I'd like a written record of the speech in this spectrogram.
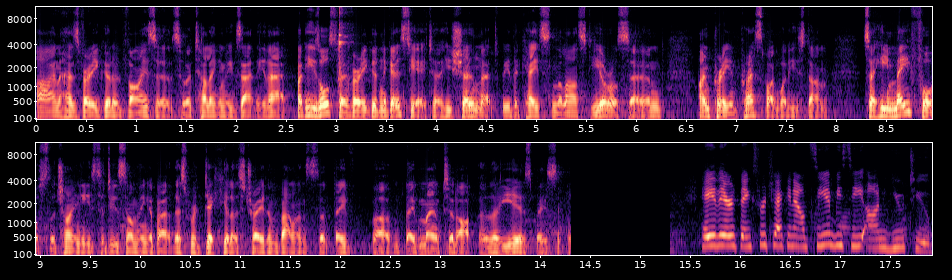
Uh, and has very good advisors who are telling him exactly that. But he's also a very good negotiator. He's shown that to be the case in the last year or so, and I'm pretty impressed by what he's done. So he may force the Chinese to do something about this ridiculous trade imbalance that they've, uh, they've mounted up over the years, basically. Hey there, thanks for checking out CNBC on YouTube.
